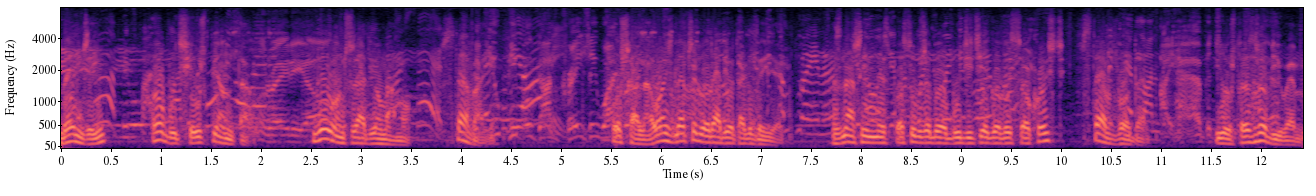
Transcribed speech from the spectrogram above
Benji, obudź się już piąta. Wyłącz radio, mamo. Wstawaj. Poszalałaś? Dlaczego radio tak wyje? Znasz inny sposób, żeby obudzić jego wysokość? Wstaw wodę. Już to zrobiłem.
